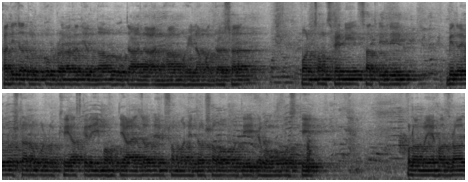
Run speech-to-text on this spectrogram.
খাদিজাতুল কুবরা রাজিয়াল্লাহু তাআলা আনহা, মহিলা মাদ্রাসার পঞ্চম শ্রেণি, ছাত্রীদের বিদায় অনুষ্ঠান উপলক্ষে আজকের এই মহতি আয়োজনের সম্মানিত সভাপতি এবং উপস্থিত ওলামে হজরত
